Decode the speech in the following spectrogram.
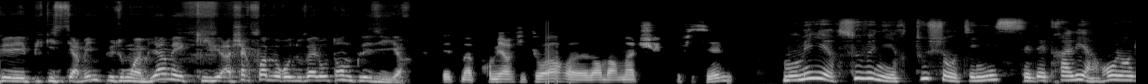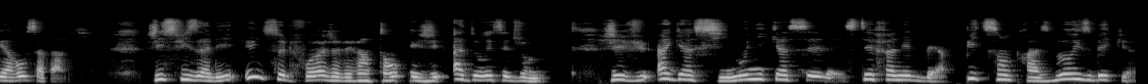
et puis qui se termine plus ou moins bien, mais qui à chaque fois me renouvelle autant de plaisir. Peut-être ma première victoire euh, lors d'un match officiel. Mon meilleur souvenir touchant au tennis, c'est d'être allé à Roland Garros à Paris. J'y suis allée une seule fois, j'avais 20 ans, et j'ai adoré cette journée. J'ai vu Agassi, Monica Seles, Stéphane Edberg, Pete Sampras, Boris Becker,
